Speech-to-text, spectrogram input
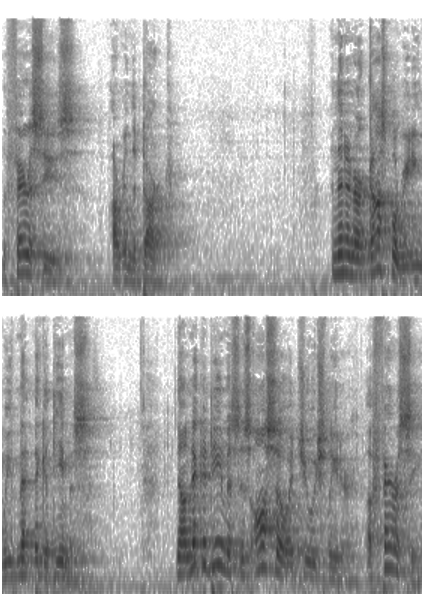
The Pharisees are in the dark. And then in our gospel reading, we've met Nicodemus. Now, Nicodemus is also a Jewish leader, a Pharisee,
